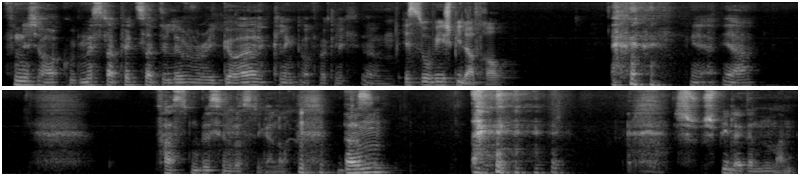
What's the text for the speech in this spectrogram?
Finde ich auch gut. Mr. Pizza Delivery Girl klingt auch wirklich. Ähm, Ist so wie Spielerfrau. ja, ja. Fast ein bisschen lustiger noch. ähm, Spielerinnenmann.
